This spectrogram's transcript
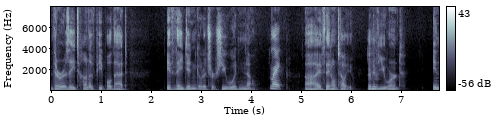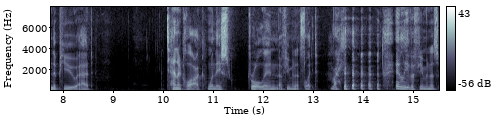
there is a ton of people that if they didn't go to church, you wouldn't know right uh, if they don't tell you. And if you weren't in the pew at 10 o'clock when they stroll in a few minutes late right and leave a few minutes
